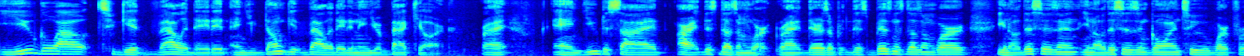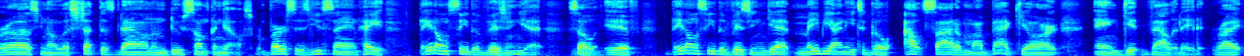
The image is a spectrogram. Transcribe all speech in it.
You go out to get validated and you don't get validated in your backyard, right? and you decide all right this doesn't work right there's a this business doesn't work you know this isn't you know this isn't going to work for us you know let's shut this down and do something else versus you saying hey they don't see the vision yet so mm-hmm. if they don't see the vision yet. Maybe I need to go outside of my backyard and get validated, right?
